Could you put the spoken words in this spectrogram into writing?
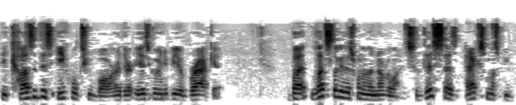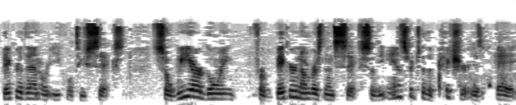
because of this equal to bar, there is going to be a bracket. But let's look at this one on the number line. So this says x must be bigger than or equal to 6. So we are going for bigger numbers than 6. So the answer to the picture is A.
